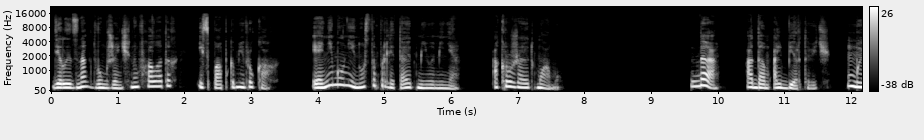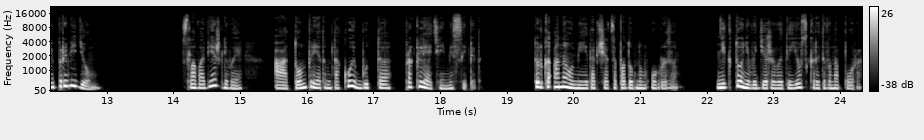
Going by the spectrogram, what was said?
Делает знак двум женщинам в халатах и с папками в руках, и они молниеносно пролетают мимо меня, окружают маму. «Да, Адам Альбертович, мы проведем». Слова вежливые, а тон при этом такой, будто проклятиями сыпет. Только она умеет общаться подобным образом. Никто не выдерживает ее скрытого напора.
